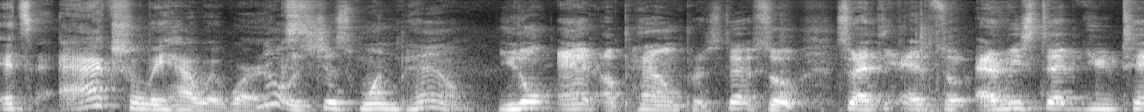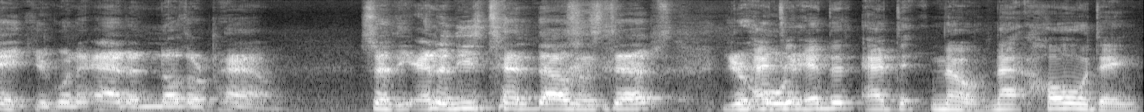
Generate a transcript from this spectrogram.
It's actually how it works. No, it's just one pound. You don't add a pound per step. So so at the end, so every step you take, you're going to add another pound. So at the end of these ten thousand steps, you're At holding. the end of at the no, not holding.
